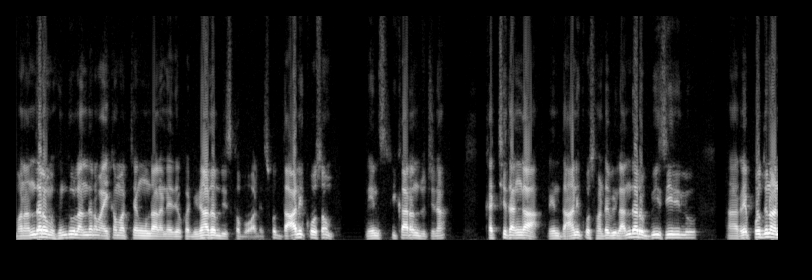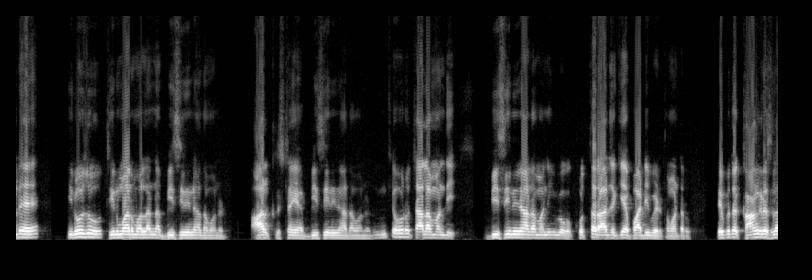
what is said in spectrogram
మనందరం హిందువులందరం ఐకమత్యంగా ఉండాలనేది ఒక నినాదం తీసుకుపోవాలి. సో దానికోసం నేను శ్రీకారం చూచిన ఖచ్చితంగా నేను దానికోసం అంటే వీళ్ళందరూ బీసీలు రేపు పొద్దున అంటే ఈరోజు తీర్మార్మల్లన్న బీసీ నినాదం అన్నాడు. ఆర్ కృష్ణయ్య బీసీ నినాదం అన్నాడు. ఇంకెవరో చాలామంది బీసీ నినాదం అని ఒక కొత్త రాజకీయ పార్టీ పెడతామంటారు. లేకపోతే కాంగ్రెస్లో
